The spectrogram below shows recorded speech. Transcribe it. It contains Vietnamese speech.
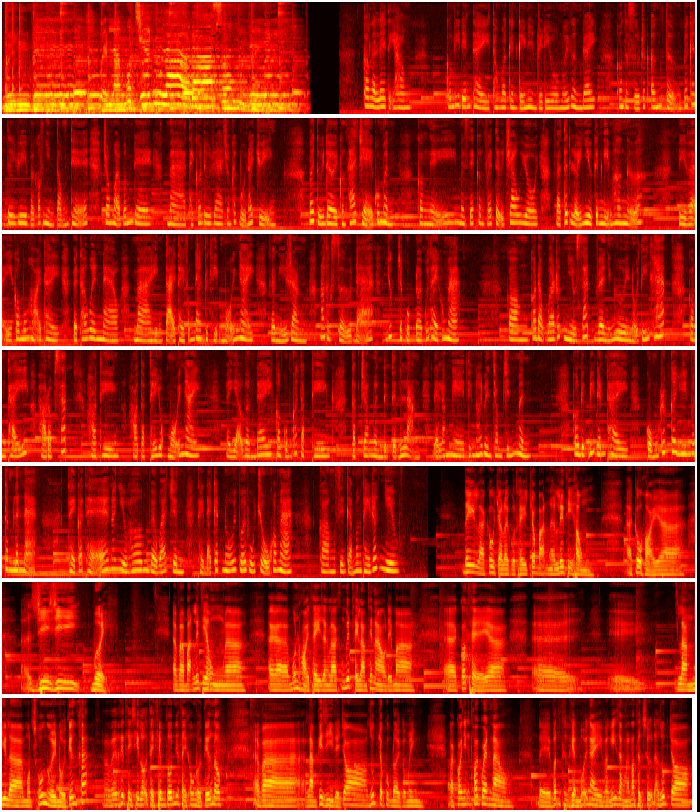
mình về nguyện làm một chiếc lá đa sông về con là lê thị hồng con biết đến thầy thông qua kênh Kỹ Nền Radio mới gần đây. Con thật sự rất ấn tượng với cách tư duy và góc nhìn tổng thể trong mọi vấn đề mà thầy có đưa ra trong các buổi nói chuyện. Với tuổi đời còn khá trẻ của mình, con nghĩ mình sẽ cần phải tự trau dồi và tích lũy nhiều kinh nghiệm hơn nữa. Vì vậy, con muốn hỏi thầy về thói quen nào mà hiện tại thầy vẫn đang thực hiện mỗi ngày và nghĩ rằng nó thực sự đã giúp cho cuộc đời của thầy không ạ? À? con có đọc qua rất nhiều sách về những người nổi tiếng khác con thấy họ đọc sách họ thiền họ tập thể dục mỗi ngày và dạo gần đây con cũng có tập thiền tập cho mình được tĩnh lặng để lắng nghe tiếng nói bên trong chính mình con được biết đến thầy cũng rất có duyên với tâm linh ạ à thầy có thể nói nhiều hơn về quá trình thầy đã kết nối với vũ trụ không ạ? À? con xin cảm ơn thầy rất nhiều. Đây là câu trả lời của thầy cho bạn à, Lê Thị Hồng. À, câu hỏi à, à GG10 à, và bạn Lê Thị Hồng à, à, muốn hỏi thầy rằng là không biết thầy làm thế nào để mà à, có thể à, à, à làm như là một số người nổi tiếng khác. À, thế thầy xin lỗi thầy khiêm tốn như thầy không nổi tiếng đâu. À, và làm cái gì để cho giúp cho cuộc đời của mình và có những thói quen nào để vẫn thực hiện mỗi ngày và nghĩ rằng là nó thực sự đã giúp cho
